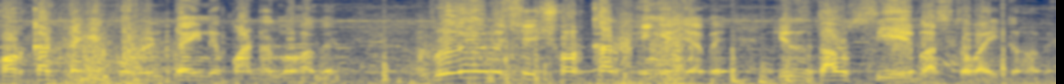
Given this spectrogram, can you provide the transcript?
সরকারটাকে কোয়ারেন্টাইনে পাঠানো হবে। প্রয়োজনে সেই সরকার ভেঙে যাবে কিন্তু তাও সিএ বাস্তবায়িত হবে।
